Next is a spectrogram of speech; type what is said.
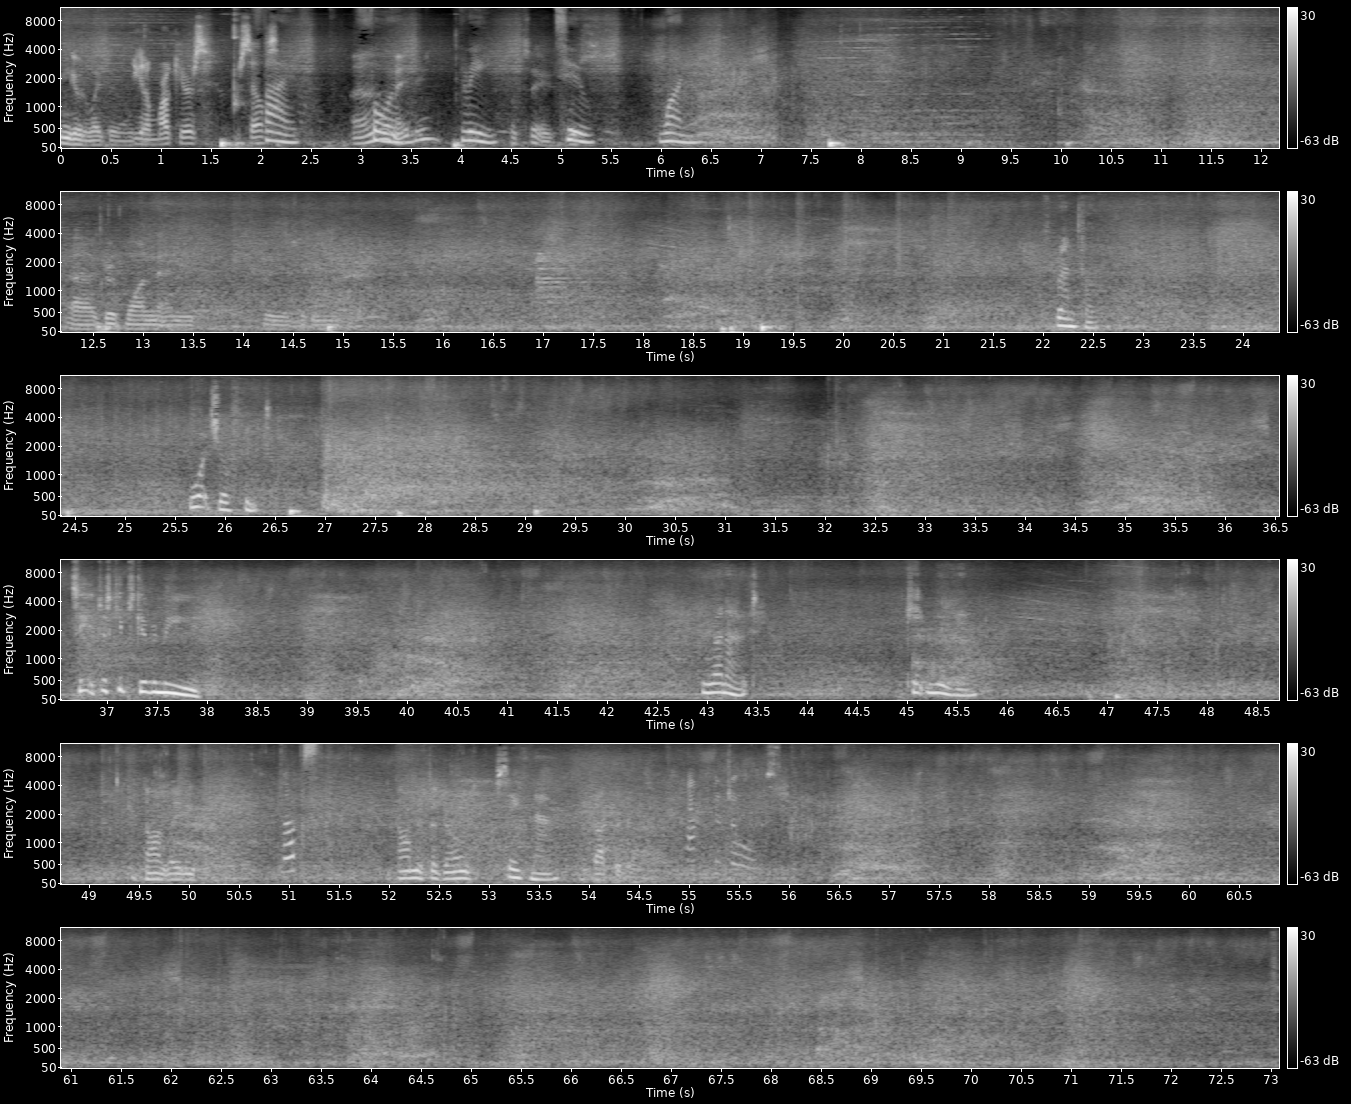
You can give it away to. You gonna mark yours yourselves? Five, Uh, four, maybe? three, Let's see. two, one. Uh, group one and three is. Gruntle. Watch your feet. See, it just keeps giving me. Run out. Keep moving. Don't, lady. Oops. Oh, Mr. Jones? Safe now. Dr. Jones. Dr. Jones.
